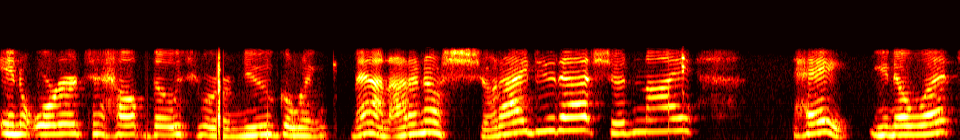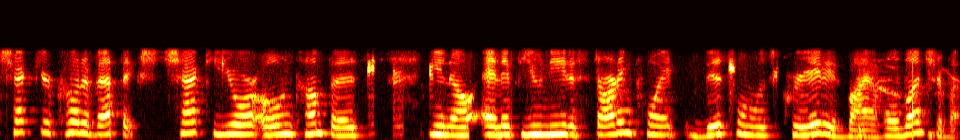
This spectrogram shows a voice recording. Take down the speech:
in order to help those who are new going, man, I don't know, should I do that? Shouldn't I? Hey, you know what? Check your code of ethics. Check your own compass, you know, and if you need a starting point, this one was created by a whole bunch of us.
